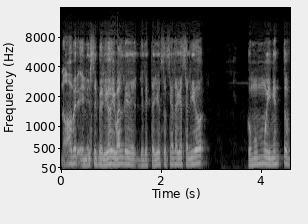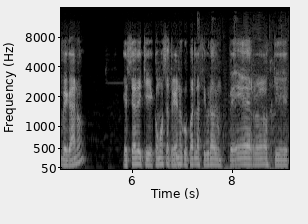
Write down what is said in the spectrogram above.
No, pero en ese periodo igual de- del estallido social había salido como un movimiento vegano, que sea de que cómo se atreven a ocupar la figura de un perro, que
